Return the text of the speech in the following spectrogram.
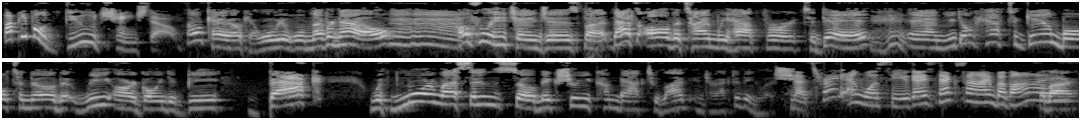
But people do change though. Okay, okay. Well, we will never know. Mm-hmm. Hopefully he changes, but that's all the time we have for today. Mm-hmm. And you don't have to gamble to know that we are going to be back with more lessons. So make sure you come back to Live Interactive English. That's right. And we'll see you guys next time. Bye bye. Bye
